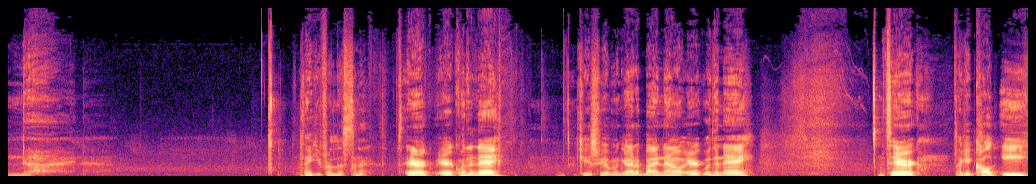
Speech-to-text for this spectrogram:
9. Thank you for listening. It's Aric, Aric with an A. In case we haven't got it by now, Aric with an A. It's Aric. I get called E,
